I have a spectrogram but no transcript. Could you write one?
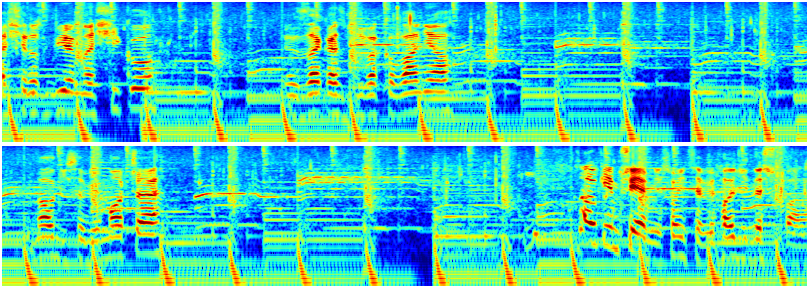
A ja się rozbiłem na siku. Jest zakaz biwakowania. Nogi sobie moczę. I całkiem przyjemnie. Słońce wychodzi, deszcz pada.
